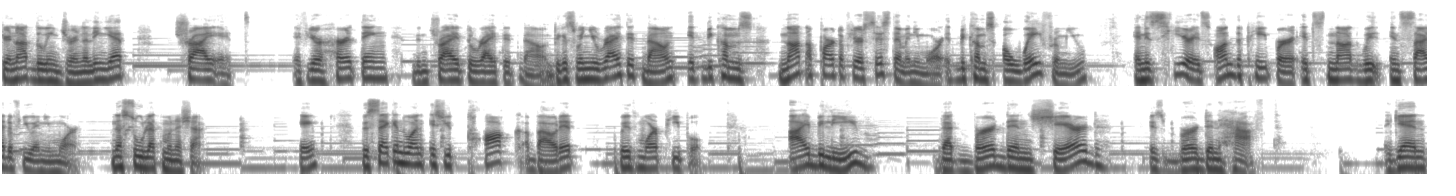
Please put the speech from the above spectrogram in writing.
you're not doing journaling yet, try it. If you're hurting, then try to write it down. Because when you write it down, it becomes not a part of your system anymore. It becomes away from you. And it's here, it's on the paper, it's not with, inside of you anymore. Nasulat mo na siya. Okay? The second one is you talk about it with more people. I believe that burden shared is burden halved. Again,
